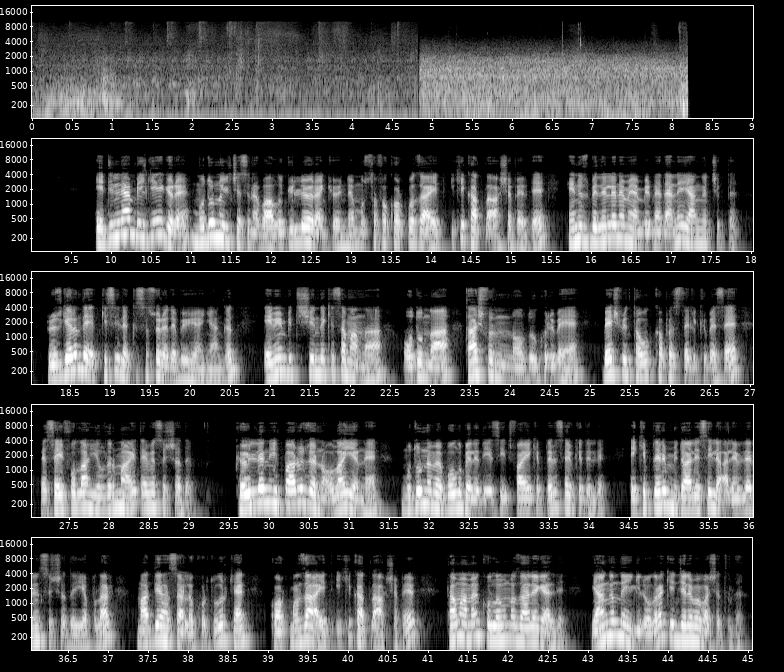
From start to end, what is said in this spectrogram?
Edinilen bilgiye göre Mudurnu ilçesine bağlı Güllüören köyünde Mustafa Korkmaz'a ait iki katlı ahşap evde henüz belirlenemeyen bir nedenle yangın çıktı. Rüzgarın da etkisiyle kısa sürede büyüyen yangın, evin bitişiğindeki samanlığa, odunluğa, taş fırının olduğu kulübeye, 5000 tavuk kapasiteli kübese ve Seyfullah Yıldırım'a ait eve sıçradı. Köylülerin ihbarı üzerine olay yerine Mudurnu ve Bolu Belediyesi itfaiye ekipleri sevk edildi. Ekiplerin müdahalesiyle alevlerin sıçradığı yapılar maddi hasarla kurtulurken Korkmaz'a ait iki katlı ahşap ev tamamen kullanılmaz hale geldi. Yangınla ilgili olarak inceleme başlatıldı.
